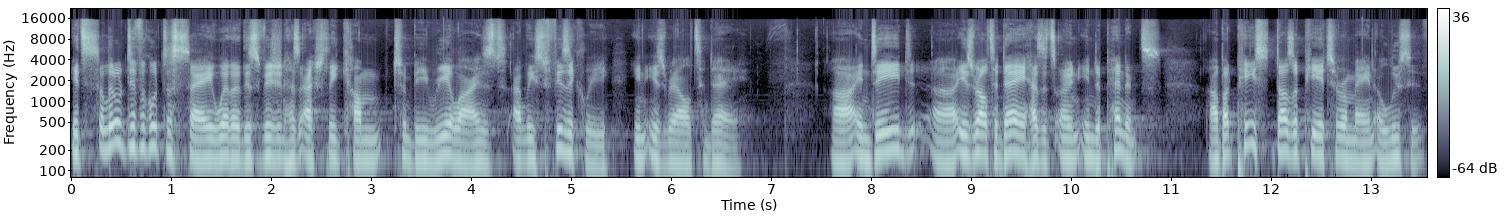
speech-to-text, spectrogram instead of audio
It's a little difficult to say whether this vision has actually come to be realized, at least physically, in Israel today. Uh, indeed, uh, Israel today has its own independence, uh, but peace does appear to remain elusive.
